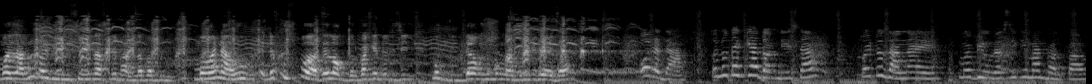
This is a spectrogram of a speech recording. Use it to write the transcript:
মই জানো তই বিহু চিহু নাচলি ভালো নাপাব বুলি। মই নাহো। এনে পুষ্পহঁতে লগ ধৰবা খেদি দিছি। মোক বিদ্যা কৈছোঁ মোক নামনি দিবি এটা। অ' দাদা। তইনো তাইক কিয় দম দিছা? তইতো জানাই মই বিহু নাচি কিমান ভালো পাওঁ।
